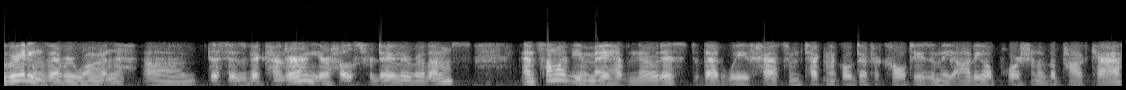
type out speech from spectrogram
greetings, everyone. Um, this is Vic Hunter, your host for Daily Rhythms. And some of you may have noticed that we've had some technical difficulties in the audio portion of the podcast,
